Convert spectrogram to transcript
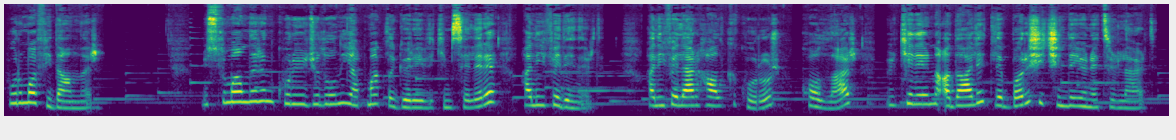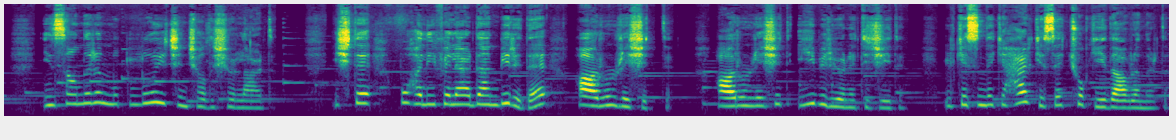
Hurma fidanları. Müslümanların koruyuculuğunu yapmakla görevli kimselere halife denirdi. Halifeler halkı korur, kollar, ülkelerini adaletle barış içinde yönetirlerdi. İnsanların mutluluğu için çalışırlardı. İşte bu halifelerden biri de Harun Reşit'ti. Harun Reşit iyi bir yöneticiydi. Ülkesindeki herkese çok iyi davranırdı.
